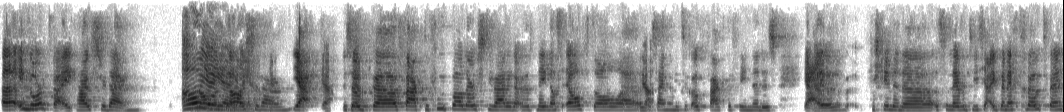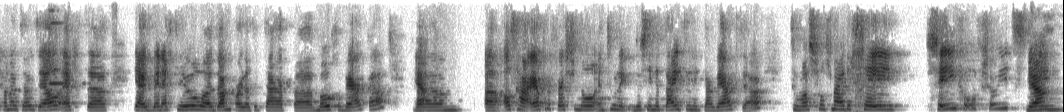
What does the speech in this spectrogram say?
Uh, in Noordwijk, Huisterduin. Oh ja, ja, ja, ja. Dus ook uh, vaak de voetballers, die waren daar, het Nederlands elftal, uh, zijn er natuurlijk ook vaak te vinden. Dus ja, verschillende celebrities. Ja, ik ben echt groot fan van het hotel. Echt, ja, ik ben echt heel dankbaar dat ik daar heb mogen werken. Um, als HR-professional. En toen ik, dus in de tijd toen ik daar werkte, toen was volgens mij de G 7 of zoiets. Ja.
